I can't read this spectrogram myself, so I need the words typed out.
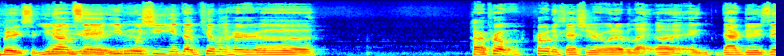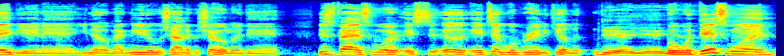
Basically, You know what I'm yeah, saying? Even yeah. when she ended up killing her uh her pro predecessor or whatever, like uh Doctor Xavier, and then you know Magneto was trying to control her. Then this is fast forward, it's it, it took Wolverine to kill her. yeah, yeah, yeah. But with this one,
